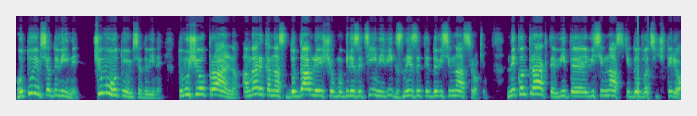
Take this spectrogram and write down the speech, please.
Готуємося до війни. Чому готуємося до війни? Тому що правильно, Америка нас додавлює, щоб мобілізаційний вік знизити до 18 років. Не контракти від е, 18 до 24,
